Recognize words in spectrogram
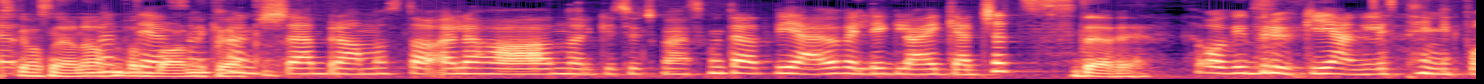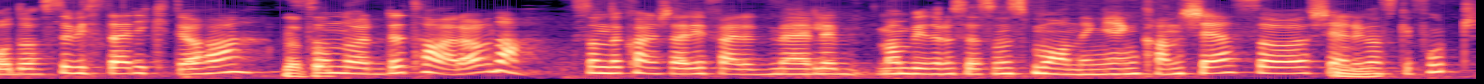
ganske fascinerende men det barn som ikke vet det. kanskje er bra med å ha Norges utgangspunkt, er at vi er jo veldig glad i gadgets. Det er vi. Og vi bruker gjerne litt penger på det også, hvis det er riktig å ha. Nettopp. Så når det tar av, da, som det kanskje er i ferd med, eller man begynner å se som småningen kan skje, så skjer Mm. det ganske fort.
